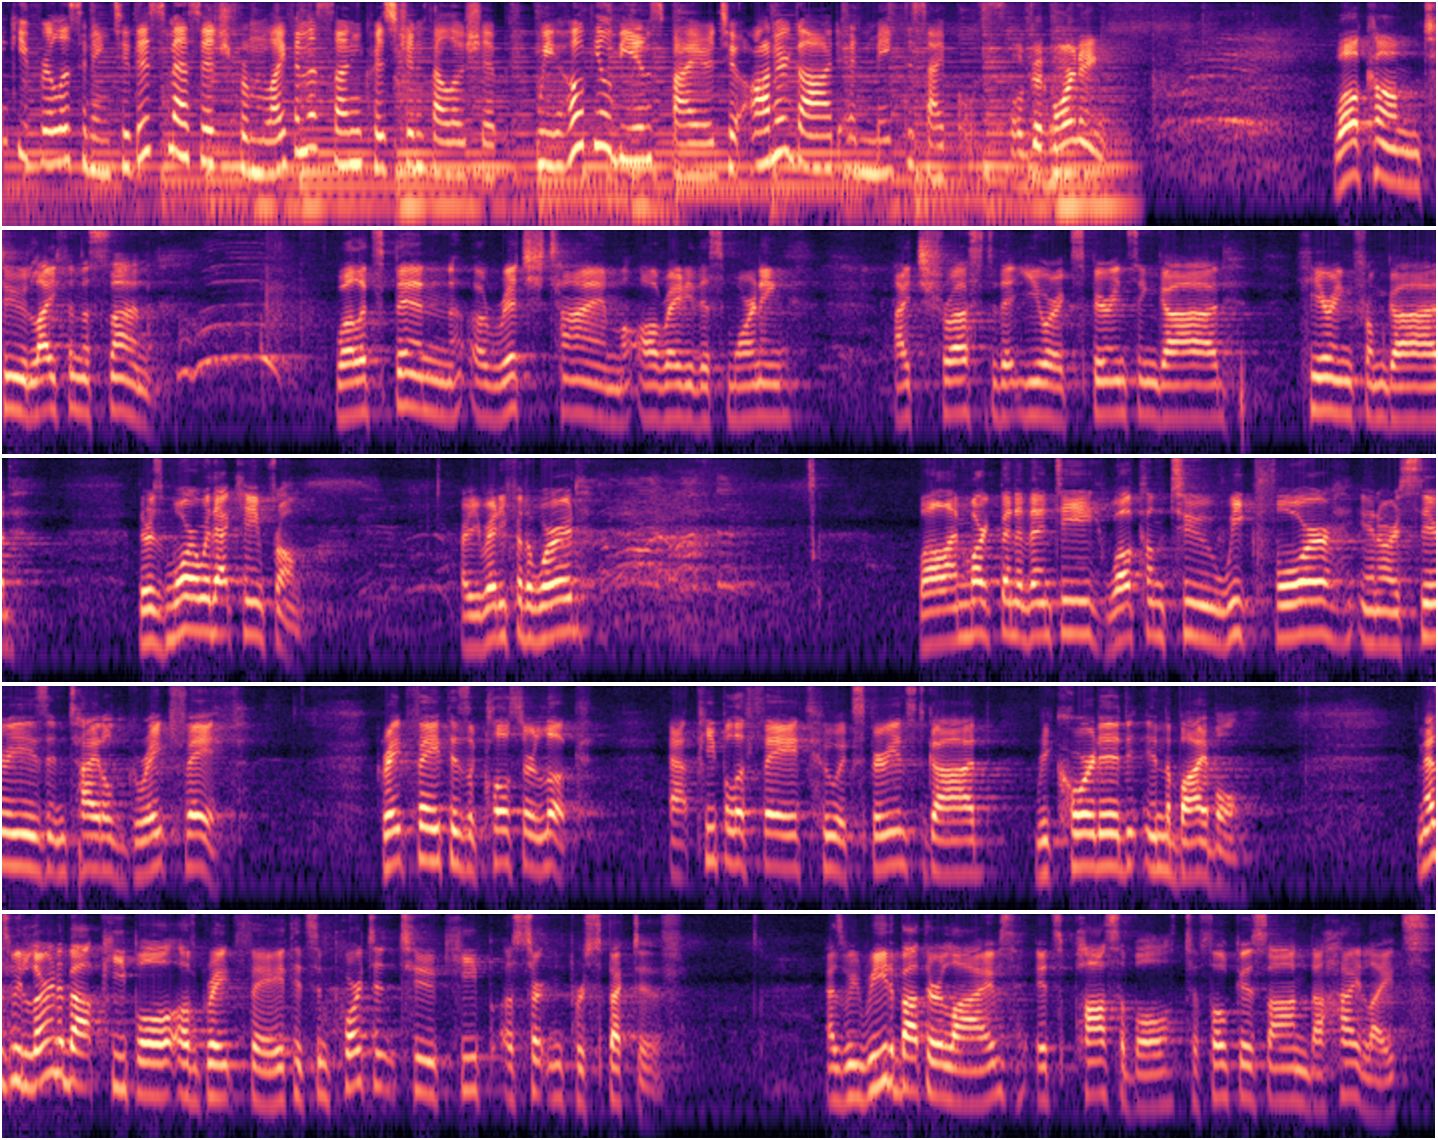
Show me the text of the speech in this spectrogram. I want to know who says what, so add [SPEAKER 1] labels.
[SPEAKER 1] Thank you for listening to this message from Life in the Sun Christian Fellowship. We hope you'll be inspired to honor God and make disciples.
[SPEAKER 2] Well, good morning. Welcome to Life in the Sun. Well, it's been a rich time already this morning. I trust that you are experiencing God, hearing from God. There's more where that came from. Are you ready for the word? Well, I'm Mark Benavente. Welcome to week four in our series entitled Great Faith. Great Faith is a closer look at people of faith who experienced God recorded in the Bible. And as we learn about people of great faith, it's important to keep a certain perspective. As we read about their lives, it's possible to focus on the highlights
